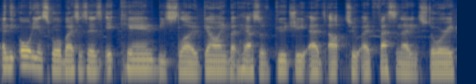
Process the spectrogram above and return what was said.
And the audience score basically says it can be slow going, but House of Gucci adds up to a fascinating story,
